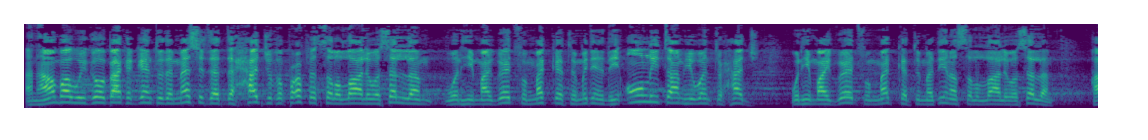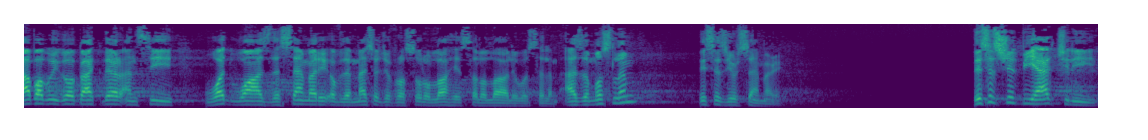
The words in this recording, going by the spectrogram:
And how about we go back again to the message that the Hajj of the Prophet ﷺ, when he migrated from Mecca to Medina, the only time he went to Hajj, when he migrated from Mecca to Medina sallallahu how about we go back there and see what was the summary of the message of Rasulullah sallallahu As a Muslim, this is your summary. This is, should be actually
